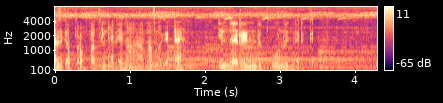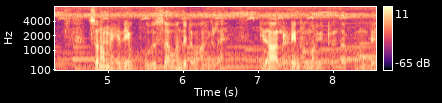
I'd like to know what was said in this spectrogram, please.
அதுக்கப்புறம் பார்த்திங்க அப்படின்னா நம்மக்கிட்ட இந்த ரெண்டு கூண்டுங்க இருக்குது ஸோ நம்ம எதையும் புதுசாக வந்துட்டு வாங்கலை. இது ஆல்ரெடி நம்மக்கிட்ட இருந்த கூண்டு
